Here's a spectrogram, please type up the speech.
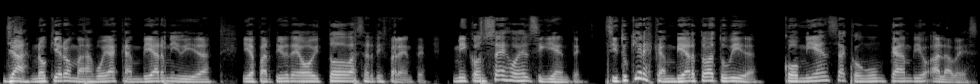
ya, no quiero más, voy a cambiar mi vida y a partir de hoy todo va a ser diferente. Mi consejo es el siguiente, si tú quieres cambiar toda tu vida, comienza con un cambio a la vez.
